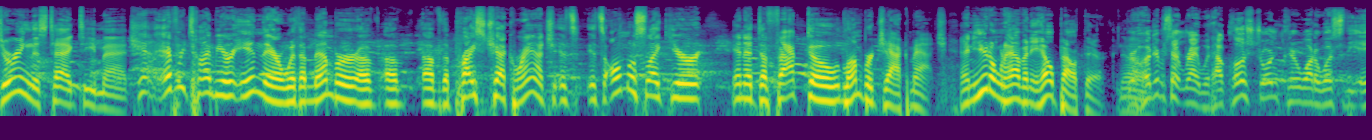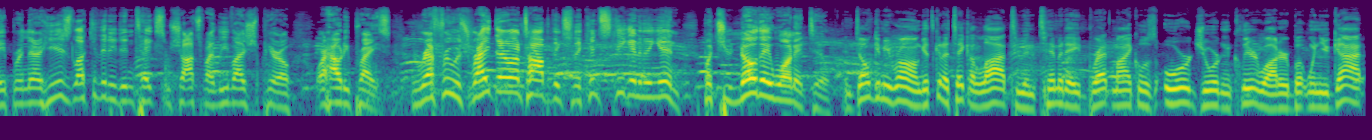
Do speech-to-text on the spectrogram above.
during this tag team match. Yeah, every time you're in there with a member of, of, of the Price Check Ranch, it's it's almost like you're in a de facto lumberjack match, and you don't have any help out there. You're 100% right. With how close Jordan Clearwater was to the apron there, he is lucky that he didn't take some shots by Levi Shapiro or Howdy Price. The referee was right there on top of things, so they couldn't sneak anything in, but you know they wanted to. And don't get me wrong, it's going to take a lot to intimidate Brett Michaels or Jordan Clearwater, but when you got,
